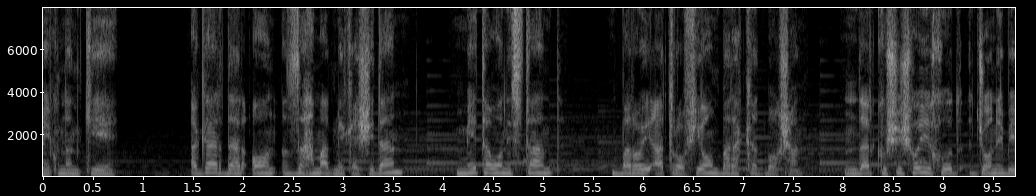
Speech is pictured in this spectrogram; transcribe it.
мекунанд ки агар дар он заҳмат мекашиданд метавонистанд барои атрофиён баракат бошанд. Дар кӯшишҳои худ ҷониби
